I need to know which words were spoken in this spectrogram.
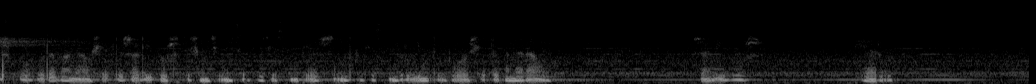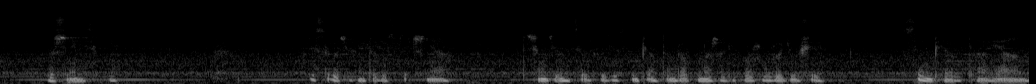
Już było budowane osiedle Żoliborz w 1921-22 to było osiedle generałów. Żoliborz, Pierut, Wyszyński. 29 stycznia w 1925 roku na Żoliborzu urodził się syn Pieruta, Jan,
